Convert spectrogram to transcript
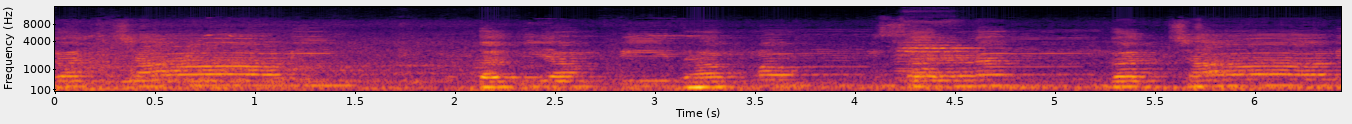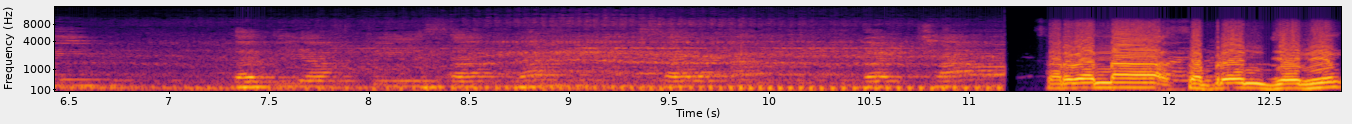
गच्छामि। तृतीयम्पि धम्मं शरणं गच्छामि। तृतीयम्पि संघं शरणं गच्छामि। सर्वांना सप्रेम जय भीम।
